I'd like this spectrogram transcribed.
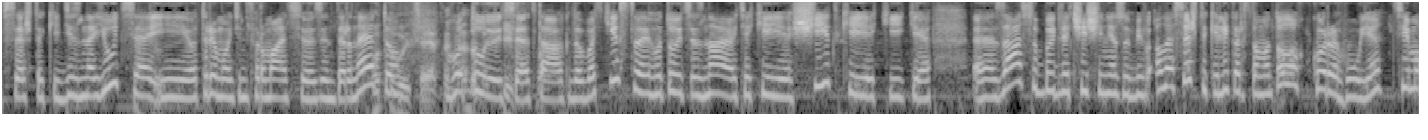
все ж таки дізнаються і отримують інформацію з інтернету. Готуються якось да, до Готуються так до батьківства і готуються, знають, які є щітки, які є засоби для чищення зубів. Але все ж таки лікар-стоматолог коригує ці моменти,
